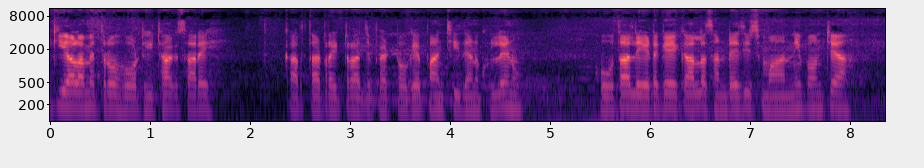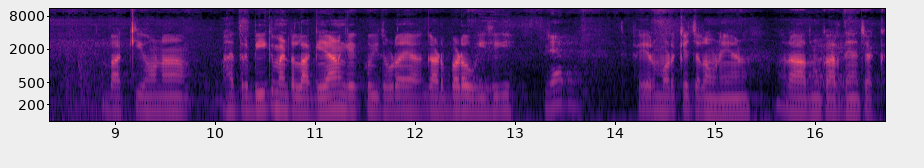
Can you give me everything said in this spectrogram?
ਕੀ ਹਾਲ ਆ ਮਿੱਤਰੋ? ਹੋਰ ਠੀਕ ਠਾਕ ਸਾਰੇ ਕਰਤਾ ਟਰੈਕਟਰ ਅੱਜ ਫਿੱਟ ਹੋ ਗਏ ਪੰਜ ਛੇ ਦਿਨ ਖੁੱਲੇ ਨੂੰ। ਹੋ ਤਾਂ ਲੇਟ ਗਏ ਕੱਲ ਸੰਡੇ ਸੀ ਸਮਾਨ ਨਹੀਂ ਪਹੁੰਚਿਆ। ਬਾਕੀ ਹੁਣ ਇੱਧਰ 20 ਕੁ ਮਿੰਟ ਲੱਗ ਜਾਣਗੇ ਕੋਈ ਥੋੜਾ ਜਿਹਾ ਗੜਬੜ ਹੋ ਗਈ ਸੀਗੀ। ਤੇ ਫੇਰ ਮੁੜ ਕੇ ਚਲਾਉਣੇ ਆਣ ਰਾਤ ਨੂੰ ਕਰਦੇ ਆ ਚੈੱਕ।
